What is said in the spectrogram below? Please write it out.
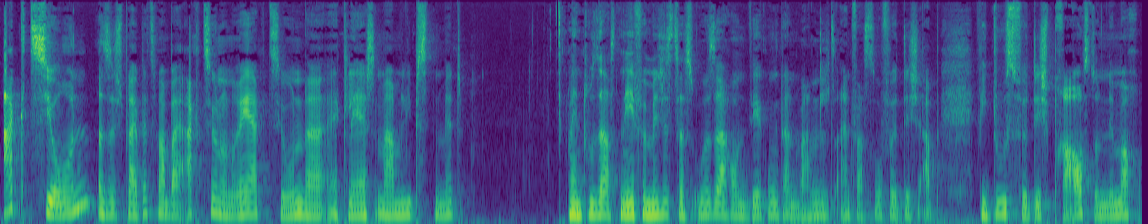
Aktion, also ich bleibe jetzt mal bei Aktion und Reaktion, da erkläre ich es immer am liebsten mit. Wenn du sagst, nee, für mich ist das Ursache und Wirkung, dann wandel es einfach so für dich ab, wie du es für dich brauchst und nimm auch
